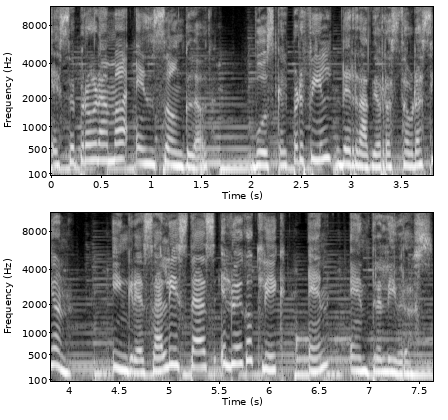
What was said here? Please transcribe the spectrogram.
este programa en SoundCloud Busca el perfil de Radio Restauración. Ingresa a listas y luego clic en Entre Libros.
